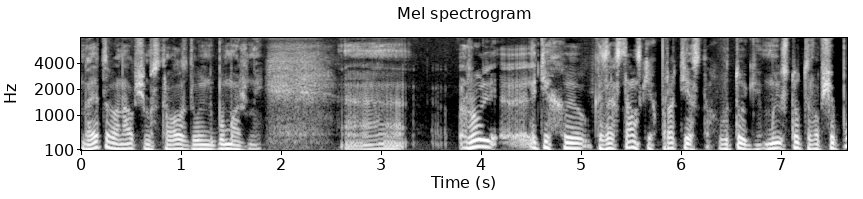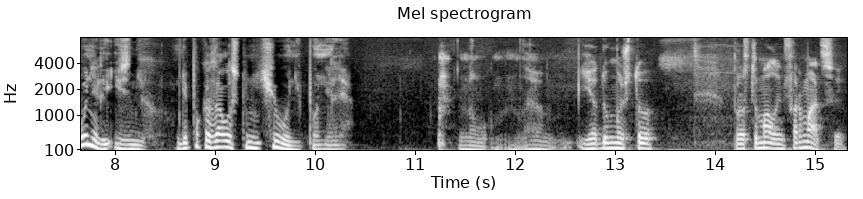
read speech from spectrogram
До этого она, в общем, оставалась довольно бумажной. Э, роль этих э, казахстанских протестов в итоге, мы что-то вообще поняли из них? Мне показалось, что ничего не поняли. Ну, э, я думаю, что просто мало информации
